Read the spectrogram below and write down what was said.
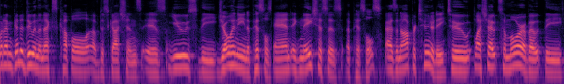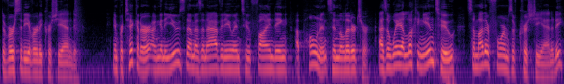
What I'm going to do in the next couple of discussions is use the Johannine epistles and Ignatius's epistles as an opportunity to flesh out some more about the diversity of early Christianity. In particular, I'm going to use them as an avenue into finding opponents in the literature, as a way of looking into some other forms of Christianity.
